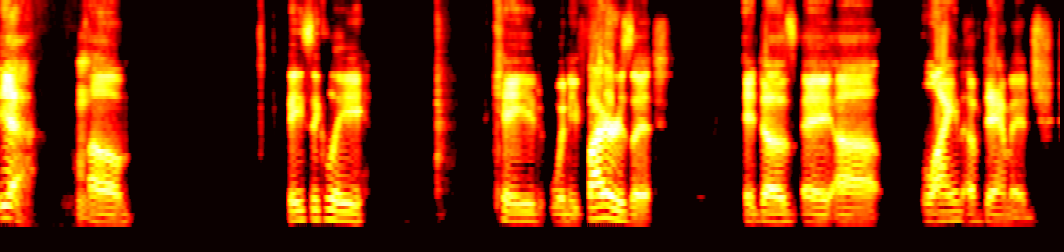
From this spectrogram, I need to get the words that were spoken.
yeah. Hmm. um basically Cade when he fires it it does a uh line of damage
